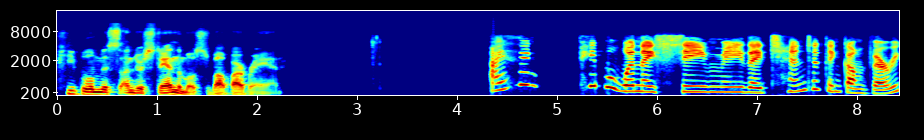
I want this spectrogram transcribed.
people misunderstand the most about Barbara Ann? I think people, when they see me, they tend to think I'm very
